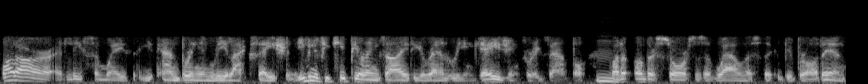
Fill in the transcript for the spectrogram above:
what are at least some ways that you can bring in relaxation? Even if you keep your anxiety around re-engaging, for example, Mm. what are other sources of wellness that could be brought in?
